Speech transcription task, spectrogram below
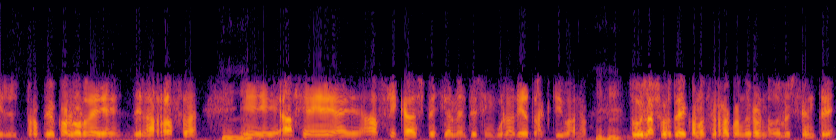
el propio color de, la raza eh, hace a África especialmente singular y atractiva, ¿no? Tuve la suerte de conocerla cuando era un adolescente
